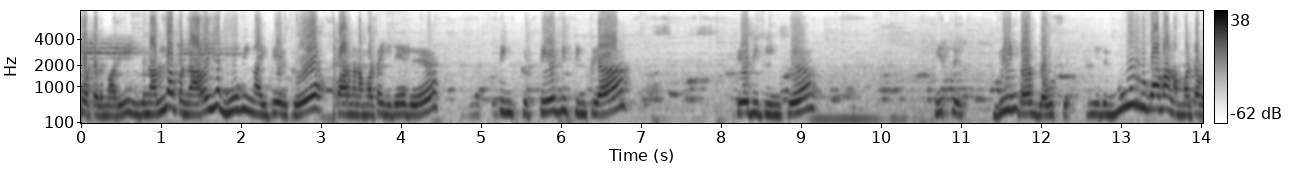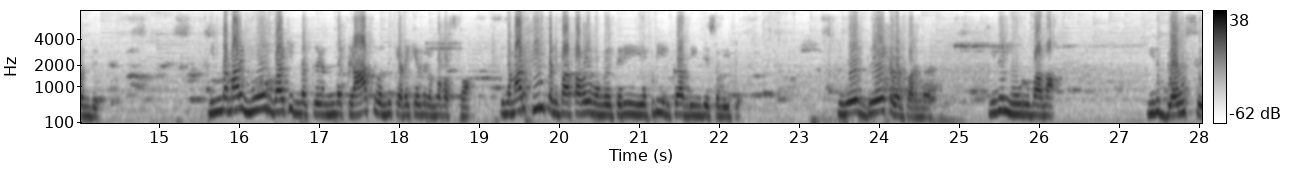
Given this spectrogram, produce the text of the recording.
போட்டது மாதிரி. இது நல்லா இப்போ நிறைய மூவிங் ஆகிட்டே இருக்கு. பாருங்க நம்மகிட்ட இதே இது. பிங்க் பேபி பிங்க்ல baby pink with green colour blouse இது நூறு ரூபாய் தான் நம்மகிட்ட வந்து. இந்த மாதிரி நூறு ரூபாய்க்கு இந்த இந்த கிளாத் வந்து கிடைக்கிறது ரொம்ப கஷ்டம். இந்த மாதிரி ஃபீல் பண்ணி பார்த்தாவே உங்களுக்கு தெரியும் எப்படி இருக்கு அப்படின்னு சொல்லிட்டு. இது கிரே கலர் பாருங்க. இது நூறுரூபா தான். இது ப்ளவுஸு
